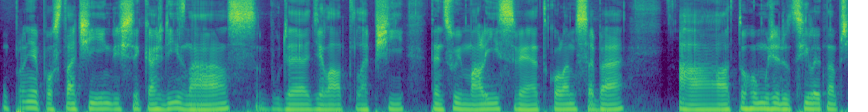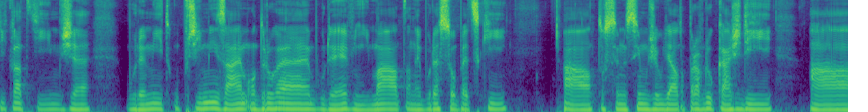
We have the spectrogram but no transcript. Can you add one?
úplně postačí, když si každý z nás bude dělat lepší ten svůj malý svět kolem sebe a toho může docílit například tím, že bude mít upřímný zájem o druhé, bude je vnímat a nebude sobecký a to si myslím, že udělat opravdu každý a,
